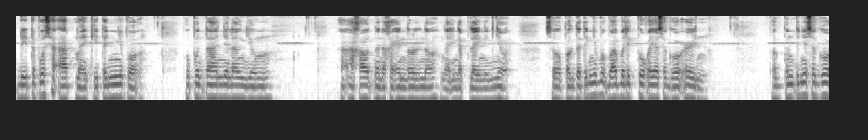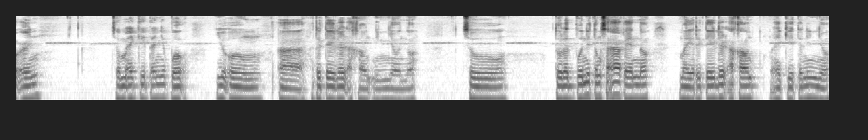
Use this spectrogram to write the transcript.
dito po sa app, makikita niyo po, pupuntahan nyo lang yung uh, account na naka-enroll no, na in-apply ninyo. So, pagdating nyo po, babalik po kayo sa GoEarn. Pagpunta nyo sa GoEarn, so makikita nyo po yung uh, retailer account ninyo, no. So, tulad po nitong sa akin, no, may retailer account, makikita ninyo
